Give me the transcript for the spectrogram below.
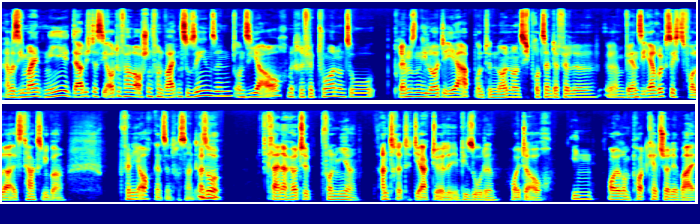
Aber sie meint, nee, dadurch, dass die Autofahrer auch schon von Weitem zu sehen sind und sie ja auch mit Reflektoren und so, bremsen die Leute eher ab und in 99 Prozent der Fälle äh, wären sie eher rücksichtsvoller als tagsüber. Finde ich auch ganz interessant. Also, Mhm. kleiner Hörtipp von mir. Antritt, die aktuelle Episode, heute auch in eurem Podcatcher der Wahl.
